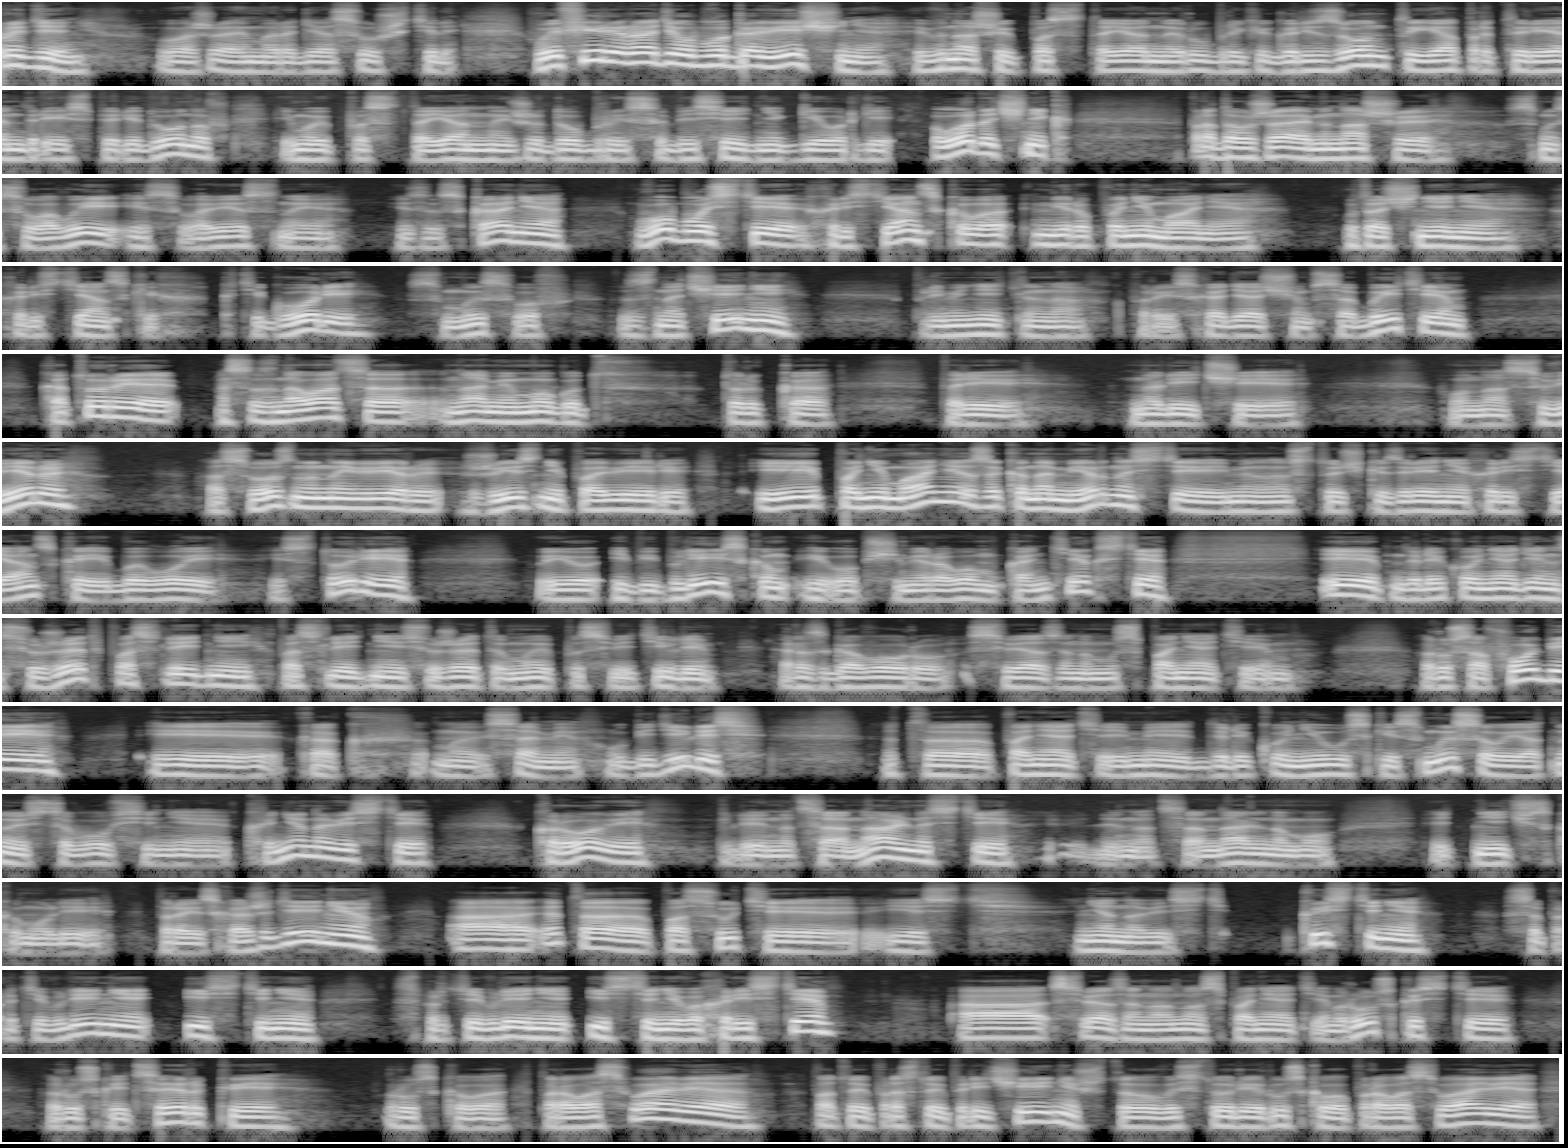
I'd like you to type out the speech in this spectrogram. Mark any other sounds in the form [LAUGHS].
Добрый день, уважаемые радиослушатели. В эфире радио «Благовещение» и в нашей постоянной рубрике «Горизонты» я, протерей Андрей Спиридонов и мой постоянный же добрый собеседник Георгий Лодочник. Продолжаем наши смысловые и словесные изыскания в области христианского миропонимания, уточнения христианских категорий, смыслов, значений применительно происходящим событиям, которые осознаваться нами могут только при наличии у нас веры, осознанной веры, жизни по вере и понимания закономерности именно с точки зрения христианской и былой истории в ее и библейском, и общемировом контексте. И далеко не один сюжет последний, последние сюжеты мы посвятили – разговору, связанному с понятием русофобии. И, как мы сами убедились, это понятие имеет далеко не узкий смысл и относится вовсе не к ненависти, крови или национальности, или национальному, этническому ли происхождению, а это, по сути, есть ненависть к истине, сопротивление истине сопротивление истине во Христе, а связано оно с понятием русскости, русской церкви, русского православия, по той простой причине, что в истории русского православия,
